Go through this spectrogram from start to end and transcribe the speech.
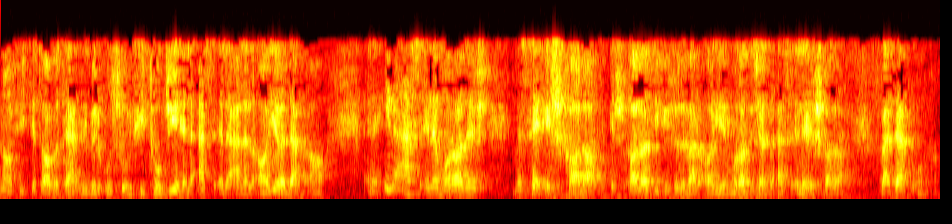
نافی کتاب تهذیب الاصول فی توجیه الاسئله علی الآیه و دفعها. این اسئله مرادش مثل اشکالات اشکالاتی که شده بر آیه مرادش از اسئله اشکالات و دفع اونها.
